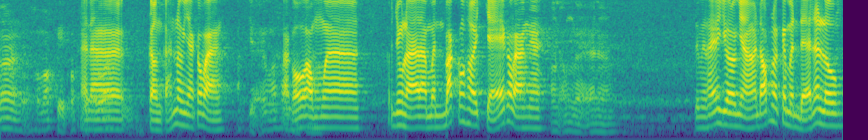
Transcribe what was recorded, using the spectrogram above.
À, không bắt kịp bắt hay trễ là quá. cần cảnh đâu nha các bạn. Trễ quá là của ông à, nói chung là, là mình bắt có hơi trẻ các bạn à. Ông, ông nghệ nè. Thì mình thấy nó vô nhà nó đóng ra cái mình để nó luôn.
